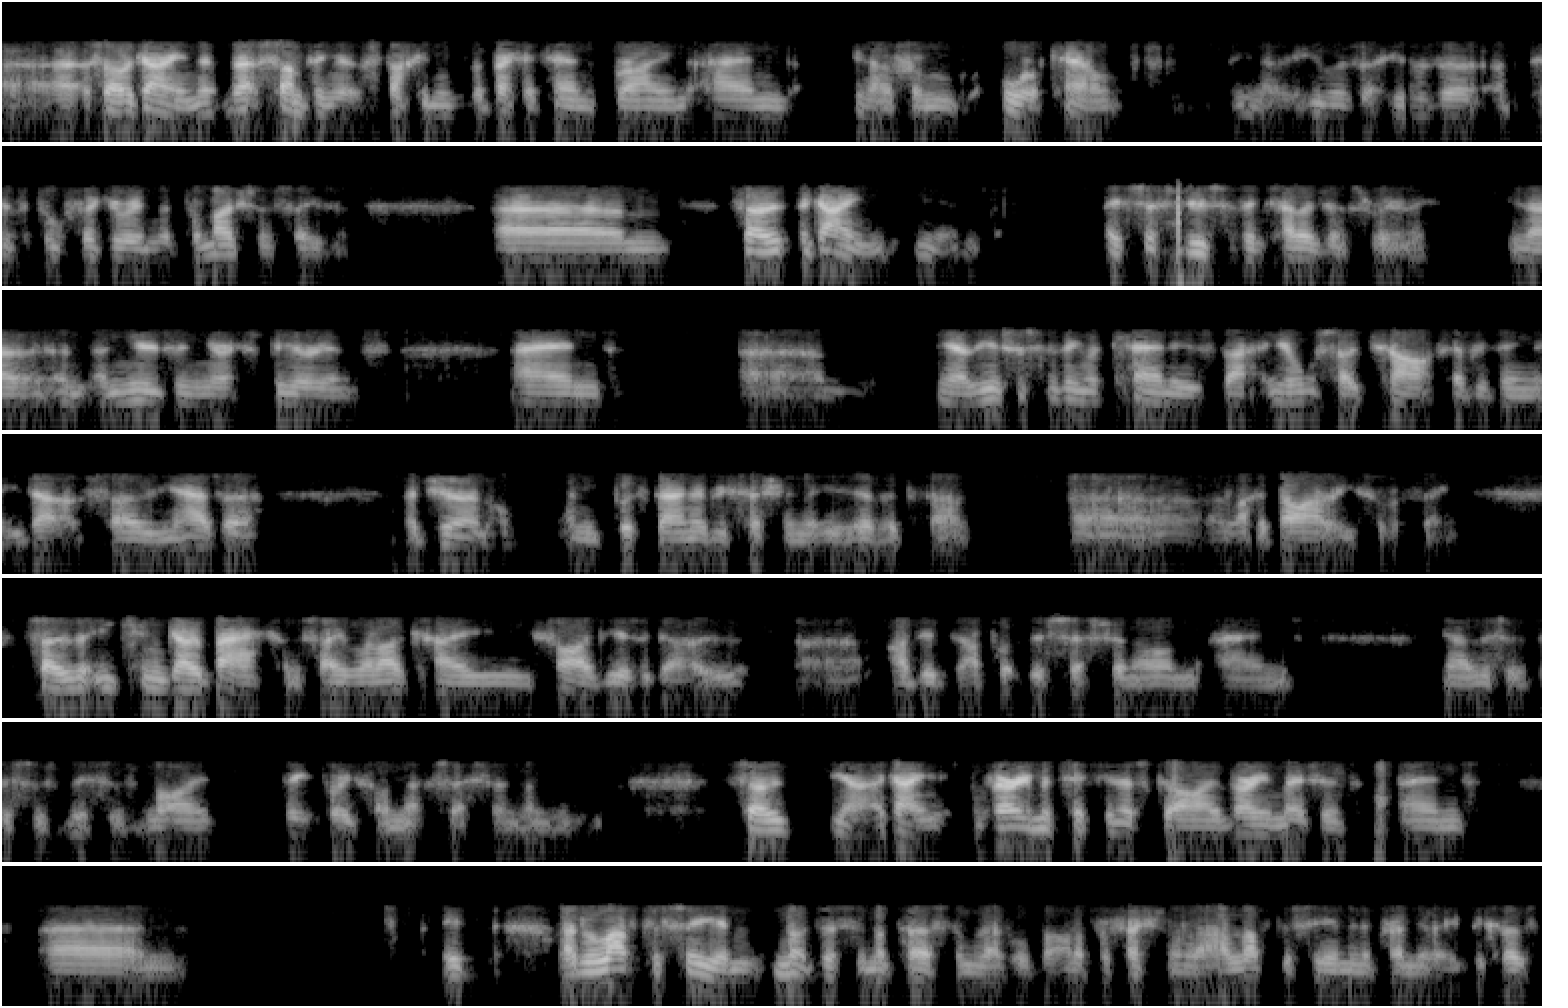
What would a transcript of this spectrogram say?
uh, so again, that's something that stuck in Rebecca Ken's brain, and you know, from all accounts, you know, he was a, he was a, a pivotal figure in the promotion season. Um, so again, you know, it's just use of intelligence, really, you know, and, and using your experience and um, you know, the interesting thing with Ken is that he also charts everything that he does. So he has a, a journal and he puts down every session that he's ever done, uh, like a diary sort of thing, so that he can go back and say, well, okay, five years ago, uh, I did, I put this session on, and you know, this is this is this is my debrief on that session, and so yeah, again, very meticulous guy, very measured, and um, I'd love to see him, not just on a personal level, but on a professional level. I'd love to see him in the Premier League because,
